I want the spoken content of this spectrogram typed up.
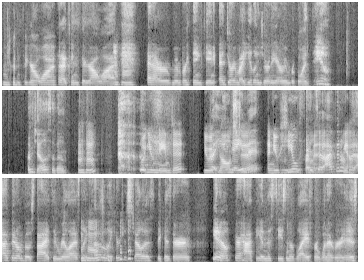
And you couldn't figure out why. and I couldn't figure out why. Mhm. And I remember thinking, and during my healing journey, I remember going, damn, I'm jealous of them. Mm-hmm. but you named it. You you acknowledged name it, it. and you healed from and it. so I've been on Yeah. bo- I've been on both sides and realized like Mhm. oh like you're just jealous because they're you know they're happy in this season of life or whatever it is.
